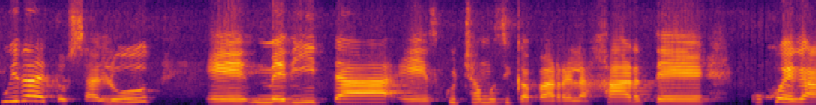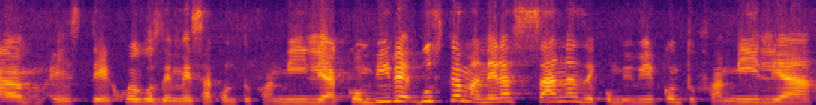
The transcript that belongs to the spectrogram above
cuida de tu salud, eh, medita, eh, escucha música para relajarte, juega este, juegos de mesa con tu familia, convive, busca maneras sanas de convivir con tu familia,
